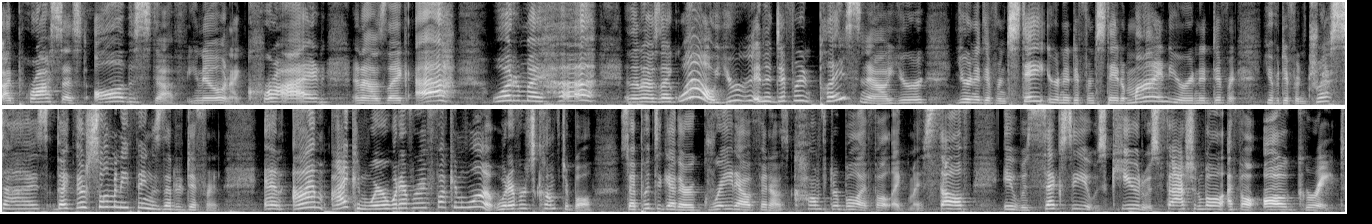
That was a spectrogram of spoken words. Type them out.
I processed all the stuff, you know, and I cried and I was like, ah, what am I? Huh? And then I was like, wow, you're in a different place now. You're you're in a different state. You're in a different state of mind. You're in a different. You have a different dress size. Like there's so many things that are different. And I'm I can wear whatever I fucking want, whatever's comfortable. So I put together a great outfit. I was comfortable. I felt like myself. It was sexy. It was cute. It was fashionable. I felt all great.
